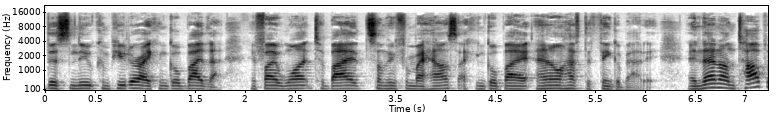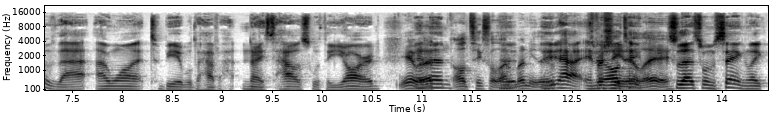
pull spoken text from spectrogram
this new computer, I can go buy that. If I want to buy something for my house, I can go buy it and I don't have to think about it. And then on top of that, I want to be able to have a nice house with a yard. Yeah, but And that all takes a lot of Uh, money though. Yeah, and especially all in take- LA. So that's what I'm saying. Like,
